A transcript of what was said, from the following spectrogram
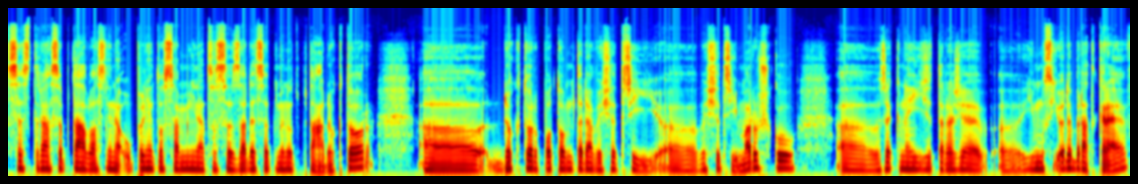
sestra se ptá vlastně na úplně to samé, na co se za 10 minut ptá doktor. Uh, doktor potom teda vyšetří, uh, vyšetří Marušku, uh, řekne jí, že teda, že uh, jí musí odebrat krev.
